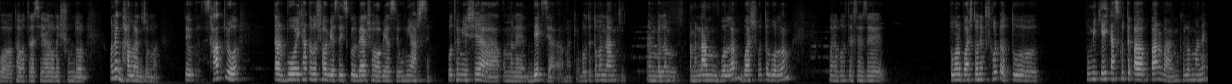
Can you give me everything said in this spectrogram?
কথাবার্তা, চেহারা অনেক সুন্দর, অনেক ভালো একজন মা। তো ছাত্র তার বই খাতা সবই আছে, স্কুল ব্যাগ সবই আছে, উনি আসছে। প্রথমে এসে মানে দেখছে আমাকে বলতে তোমার নাম কি? আমি বললাম, আমার নাম বললাম, বয়স কত বললাম? পরে বলতেছে যে, তোমার বয়স তো অনেক ছোট, তো তুমি কি এই কাজ করতে পারবা? আমি বললাম মানে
